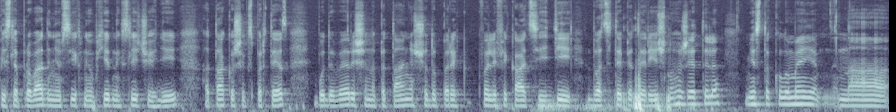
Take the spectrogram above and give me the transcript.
Після проведення всіх необхідних слідчих дій, а також експертиз, буде вирішено питання щодо перекваліфікації дій 25-річного жителя міста Коломиї на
